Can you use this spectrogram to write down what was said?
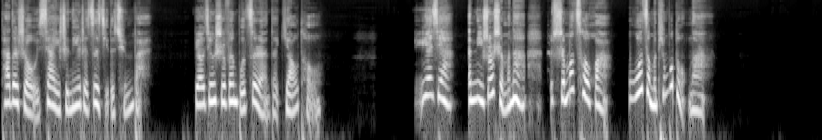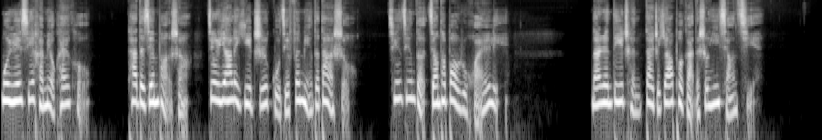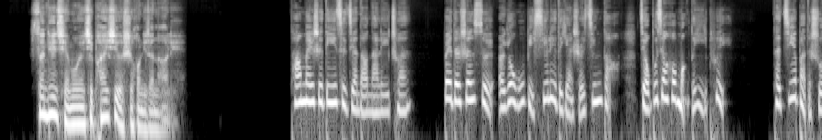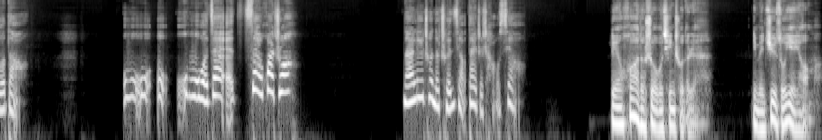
他的手下意识捏着自己的裙摆，表情十分不自然的摇头。渊熙，你说什么呢？什么策划？我怎么听不懂呢？莫云熙还没有开口，他的肩膀上就压了一只骨节分明的大手。轻轻的将他抱入怀里，男人低沉带着压迫感的声音响起：“三天前莫云熙拍戏的时候，你在哪里？”唐梅是第一次见到南离川，被他深邃而又无比犀利的眼神惊到，脚步向后猛地一退。他结巴的说道：“我我我我在在化妆。”南离川的唇角带着嘲笑：“连话都说不清楚的人。”你们剧组也要吗？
